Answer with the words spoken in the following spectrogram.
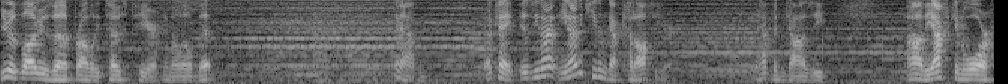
Yugoslavia is uh, probably toast here in a little bit. It happens. Okay, is United United Kingdom got cut off here? They have Benghazi. Ah, the African War,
